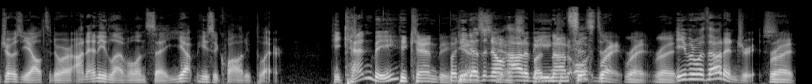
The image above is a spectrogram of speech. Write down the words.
Jozy Altidore on any level and say, yep, he's a quality player. He can be. He can be, But he doesn't know yes, how to be not consistent. right, right, right. even without injuries. Right.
